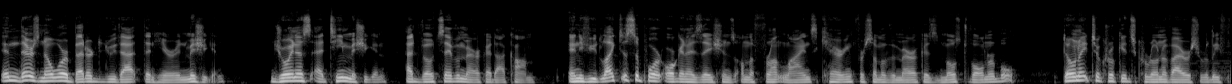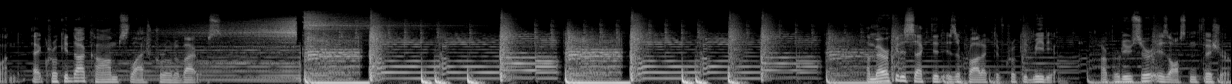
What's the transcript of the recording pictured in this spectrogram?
And there's nowhere better to do that than here in Michigan. Join us at Team Michigan at votesaveamerica.com. And if you'd like to support organizations on the front lines caring for some of America's most vulnerable, donate to Crooked's Coronavirus Relief Fund at crooked.com slash coronavirus. America Dissected is a product of Crooked Media. Our producer is Austin Fisher.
